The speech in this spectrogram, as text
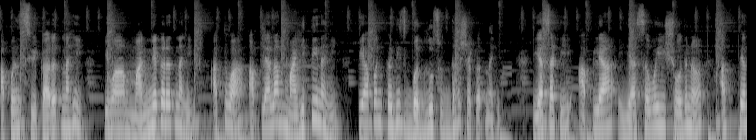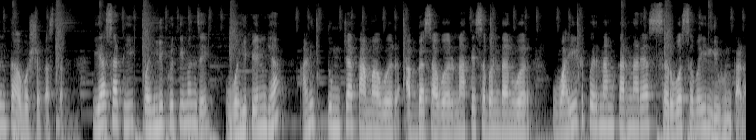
आपण स्वीकारत नाही किंवा मान्य करत नाही अथवा आपल्याला माहिती नाही ती आपण कधीच बदलूसुद्धा शकत नाही. यासाठी आपल्या या सवयी शोधणं अत्यंत आवश्यक असतं. यासाठी पहिली कृती म्हणजे वही पेन घ्या. आणि तुमच्या कामावर अभ्यासावर नातेसंबंधांवर वाईट परिणाम करणाऱ्या सर्व सवयी लिहून काढा.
